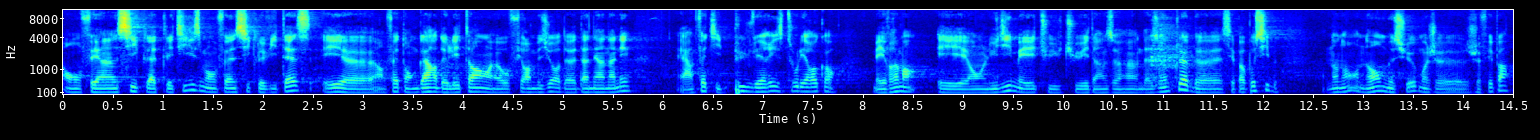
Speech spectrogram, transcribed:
On fait un cycle athlétisme, on fait un cycle vitesse, et euh, en fait, on garde les temps euh, au fur et à mesure d'année en année. Et en fait, il pulvérise tous les records. Mais vraiment. Et on lui dit, mais tu, tu es dans un, dans un club, c'est pas possible. Non, non, non, monsieur, moi, je ne fais pas.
